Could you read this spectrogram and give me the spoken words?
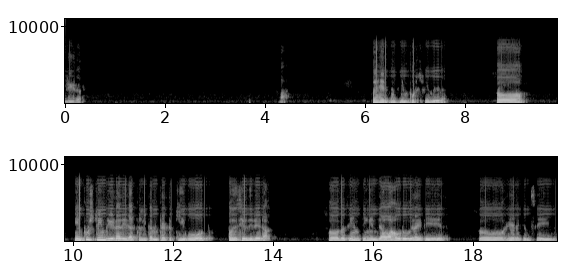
Reader. Ah. So here see input stream reader. So input stream reader is actually connected to keyboard to receive the data. So the same thing in Java, how do we write is, so here you can see,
